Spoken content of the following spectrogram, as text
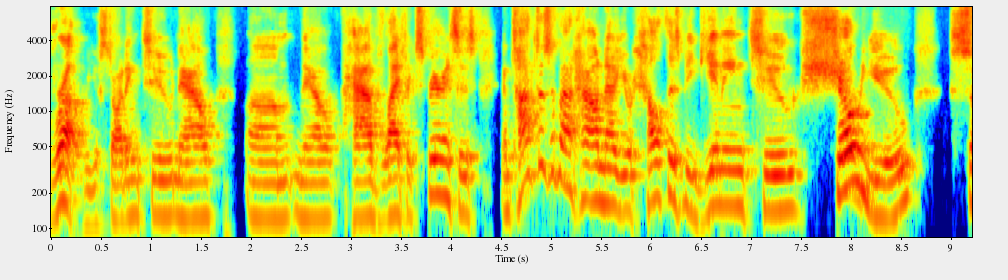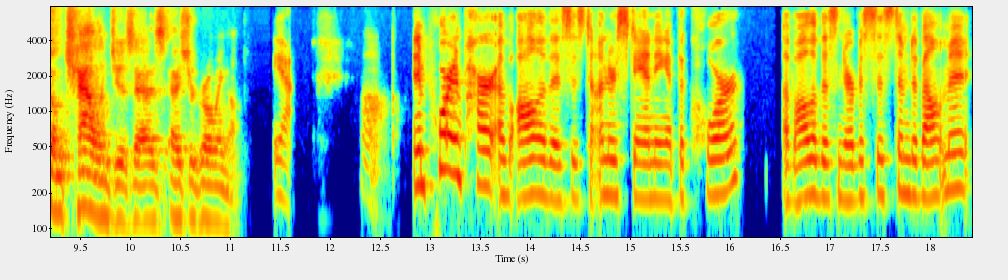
grow. You're starting to now um, now have life experiences. And talk to us about how now your health is beginning to show you some challenges as as you're growing up. Yeah. An important part of all of this is to understanding at the core of all of this nervous system development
